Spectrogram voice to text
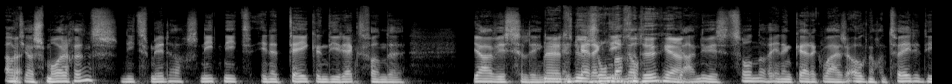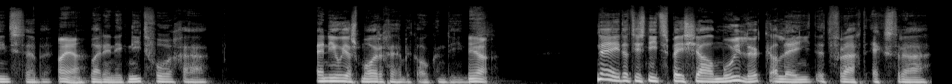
Oudjaarsmorgens, niet middags, niet, niet in het teken direct van de jaarwisseling. Nee, het is nu zondag nog- natuurlijk, ja. ja, nu is het zondag in een kerk waar ze ook nog een tweede dienst hebben, Oh ja. waarin ik niet voor ga. En nieuwjaarsmorgen heb ik ook een dienst. Ja. Nee, dat is niet speciaal moeilijk. Alleen het vraagt extra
